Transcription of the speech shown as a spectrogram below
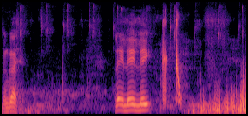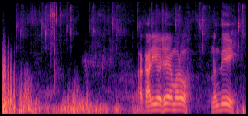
ગંગા છે લઈ લઈ લઈ આ કાર્ય છે અમારો નંદી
